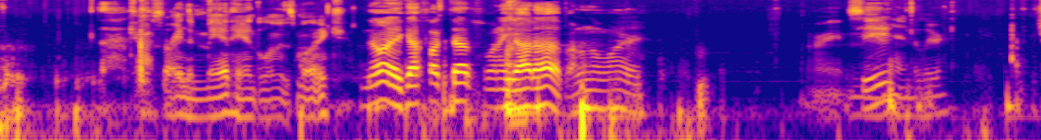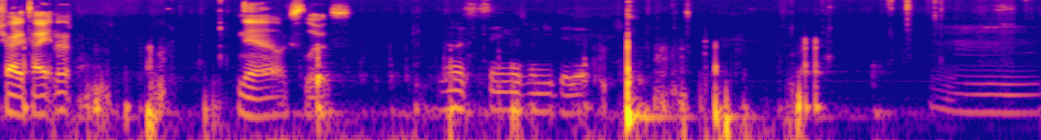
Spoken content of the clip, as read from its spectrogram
God, Brandon manhandling his mic. No, it got fucked up when I got up. I don't know why. All right. See? Handler. Try to tighten it. Yeah, it looks loose. No, it's the same as when you did it. Mm.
